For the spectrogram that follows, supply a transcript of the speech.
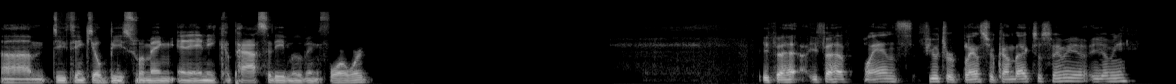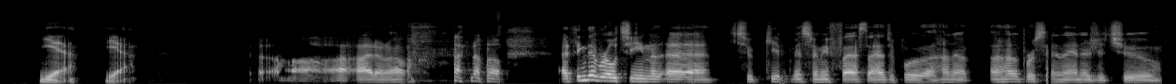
um, do you think you'll be swimming in any capacity moving forward? If I if I have plans, future plans to come back to swimming, you, you mean? Yeah, yeah. Uh, I, don't know. I don't know. I think the routine uh, to keep me swimming fast, I had to put a hundred hundred percent energy to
